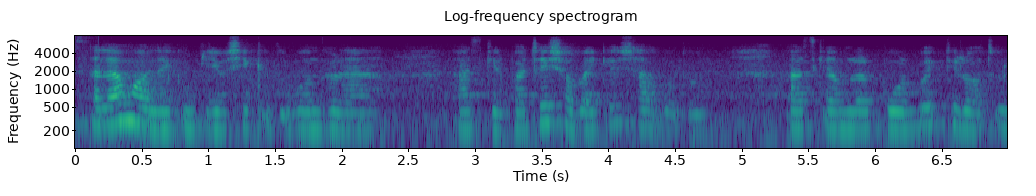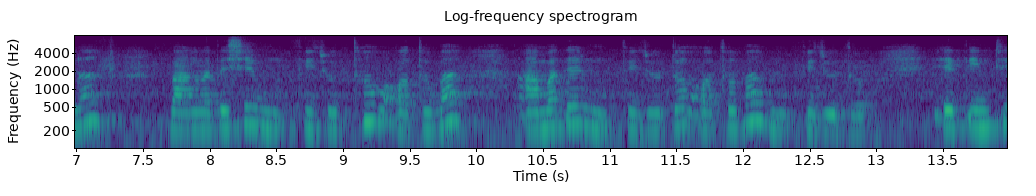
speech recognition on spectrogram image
আসসালামু আলাইকুম প্রিয় শিক্ষার্থী বন্ধুরা। আজকের পাঠে সবাইকে স্বাগত। আজকে আমরা পড়ব একটি রচনা, বাংলাদেশের মুক্তিযুদ্ধ অথবা আমাদের মুক্তিযুদ্ধ অথবা মুক্তিযুদ্ধ। এই তিনটি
